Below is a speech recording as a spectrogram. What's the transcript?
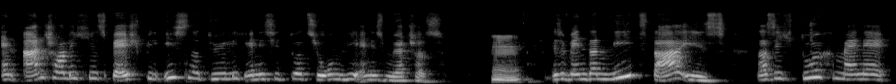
Ein anschauliches Beispiel ist natürlich eine Situation wie eines Mergers. Mhm. Also wenn der Need da ist, dass ich durch meine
